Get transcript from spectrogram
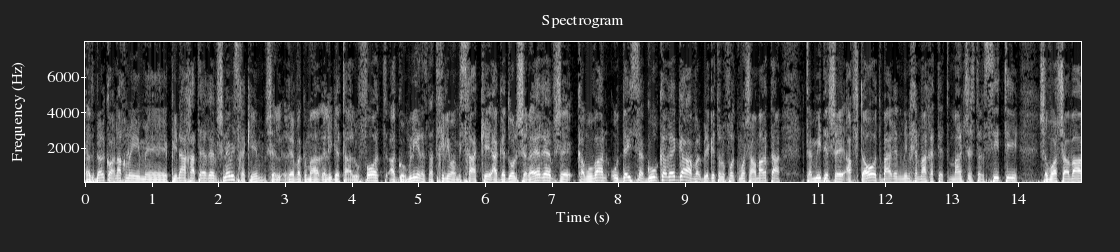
אז ברקו, אנחנו עם אה, פינה אחת הערב, שני משחקים של רבע גמר ליגת האלופות, הגומלין, אז נתחיל עם המשחק אה, הגדול של הערב, שכמובן הוא די סגור כרגע, אבל בליגת האלופות, כמו שאמרת, תמיד יש אה, הפתעות, ביירן מינכן מארחת את מנצ'סטר סיטי, שבוע שעבר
